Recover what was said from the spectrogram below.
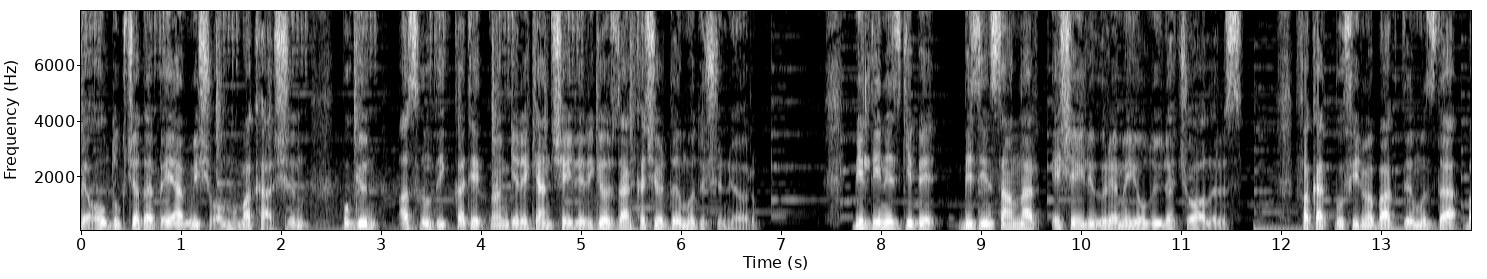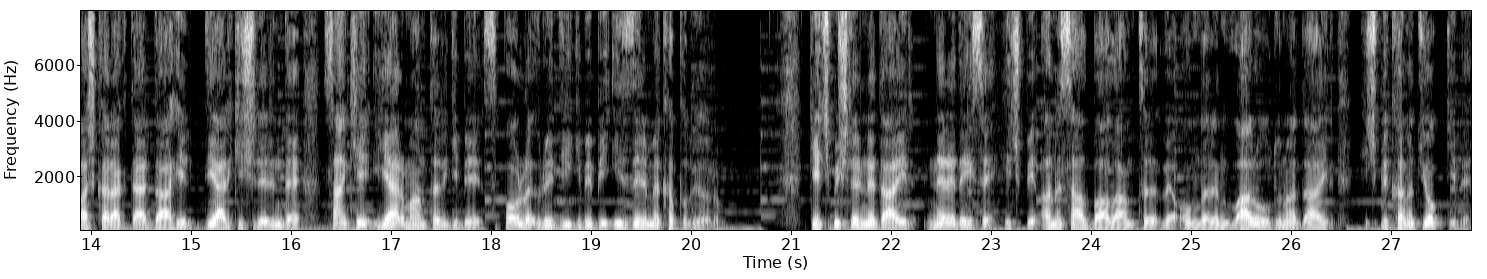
ve oldukça da beğenmiş olmama karşın bugün asıl dikkat etmem gereken şeyleri gözden kaçırdığımı düşünüyorum. Bildiğiniz gibi biz insanlar eşeyli üreme yoluyla çoğalırız. Fakat bu filme baktığımızda baş karakter dahil diğer kişilerin de sanki yer mantarı gibi sporla ürediği gibi bir izlenime kapılıyorum. Geçmişlerine dair neredeyse hiçbir anısal bağlantı ve onların var olduğuna dair hiçbir kanıt yok gibi.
